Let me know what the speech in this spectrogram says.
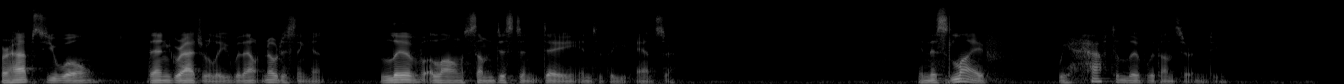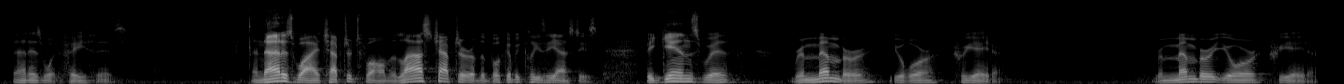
Perhaps you will then gradually, without noticing it, live along some distant day into the answer in this life, we have to live with uncertainty. That is what faith is. And that is why chapter 12, the last chapter of the book of Ecclesiastes, begins with Remember your Creator. Remember your Creator.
